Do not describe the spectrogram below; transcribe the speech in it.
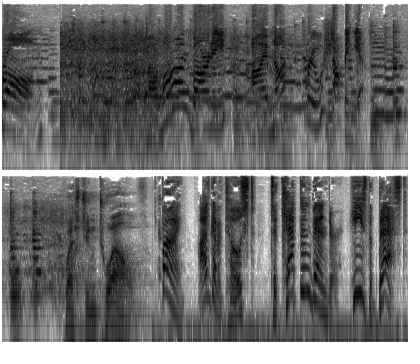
wrong. Come on, Barney. I'm not through shopping yet. Question 12. Fine. I've got a toast to Captain Bender. He's the best.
